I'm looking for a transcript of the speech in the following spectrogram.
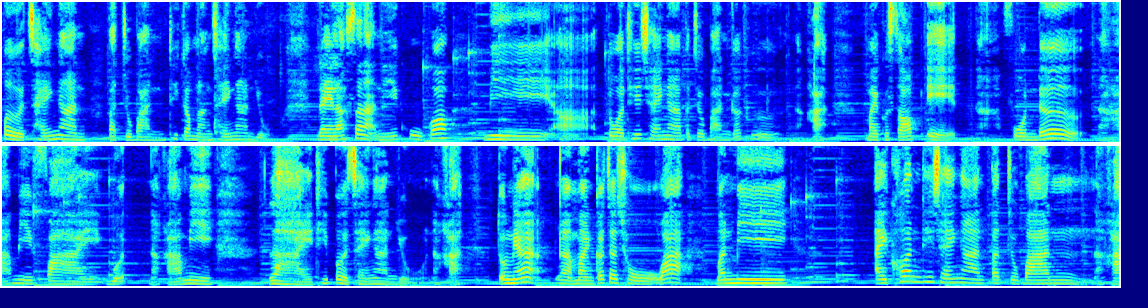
เปิดใช้งานปัจจุบันที่กำลังใช้งานอยู่ ในลักษณะนี้ครูก็มีตัวที่ใช้งานปัจจุบันก็คือนะคะ Microsoft Edge โฟลเดอร์นะคะมีไฟล์ Word นะคะมี Line ที่เปิดใช้งานอยู่นะคะ ตรงเนี้ยมันก็จะโชว์ว่ามันมี ไอคอนที่ใช้งานปัจจุบันนะคะ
